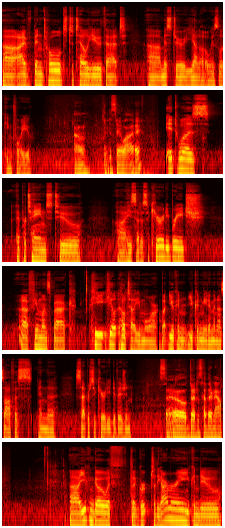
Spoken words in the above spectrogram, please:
uh, I've been told to tell you that uh, Mr. Yellow is looking for you. Oh, did you say why? It was, it pertained to, uh, he said a security breach a few months back. He he'll he'll tell you more, but you can you can meet him in his office in the cybersecurity division. So, do I just head there now? Uh, you can go with the group to the armory. You can do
